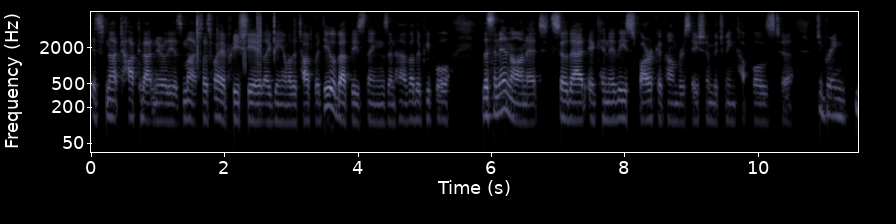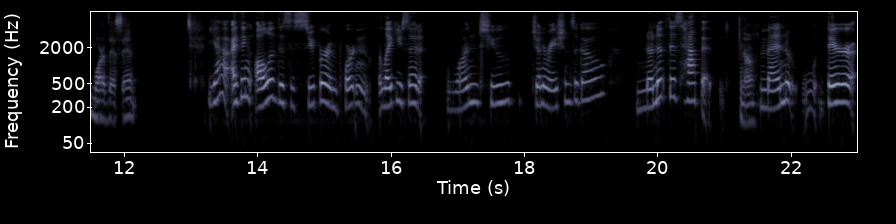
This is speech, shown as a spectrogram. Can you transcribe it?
it's not talked about nearly as much. That's why i appreciate like being able to talk with you about these things and have other people listen in on it so that it can at least spark a conversation between couples to to bring more of this in. Yeah i think all of this is super important. Like you said one two generations ago none of this happened. No. Men there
